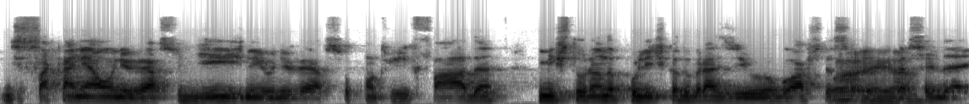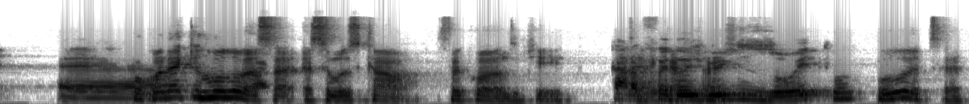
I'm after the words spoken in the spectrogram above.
de sacanear o universo Disney, o universo Contos de Fada, misturando a política do Brasil. Eu gosto dessa, dessa ideia. É, Pô, quando é que rolou essa, esse musical? Foi quando que Cara, foi cartaz? 2018, Puta,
